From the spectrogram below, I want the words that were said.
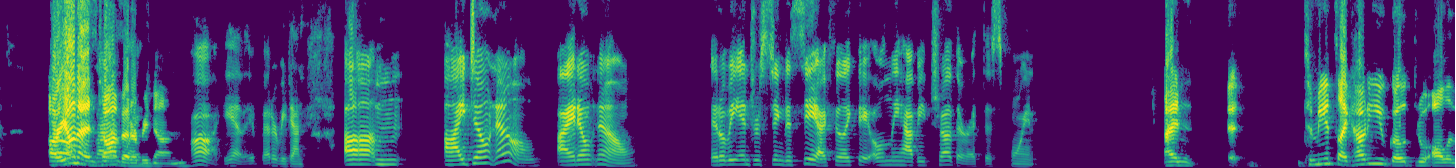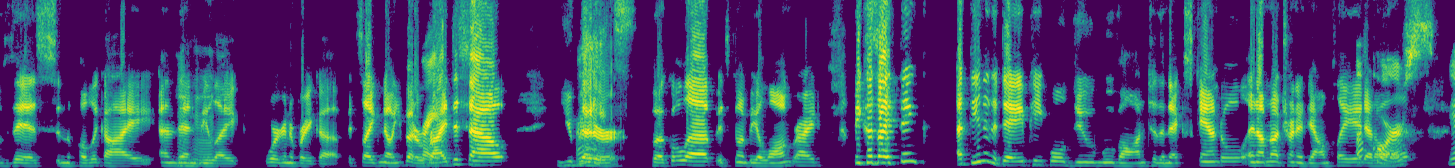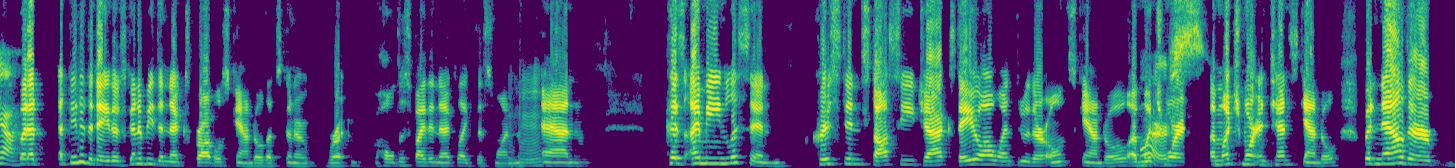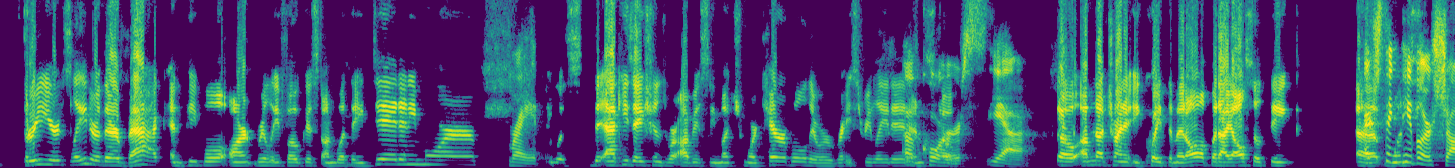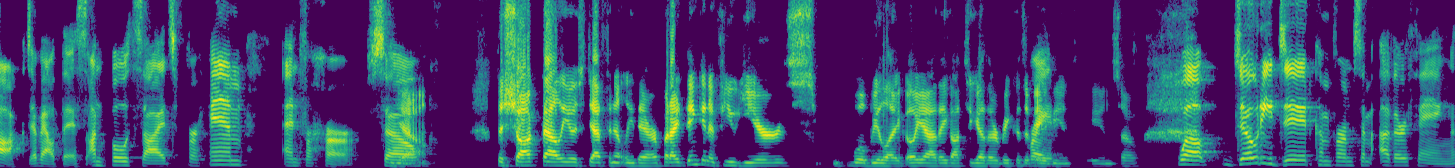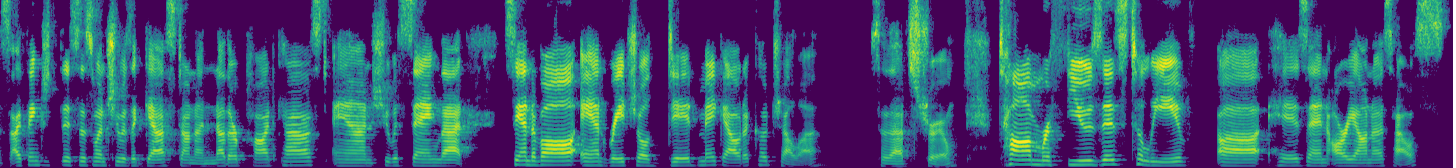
Ariana oh, and Tom better like, be done. Oh yeah, they better be done. Um, I don't know. I don't know. It'll be interesting to see. I feel like they only have each other at this point. And eh, to me, it's like, how do you go through all of this in the public eye and then mm-hmm. be like, "We're gonna break up"? It's like, no, you better right. ride this out. You better right buckle up. It's going to be a long ride because I think at the end of the day, people do move on to the next scandal, and I'm not trying to downplay it of at course. all. Yeah. But at, at the end of the day, there's going to be the next Bravo scandal that's going to re- hold us by the neck like this one, mm-hmm. and because I mean, listen, Kristen, Stassi, Jax, they all went through their own scandal, a much more a much more intense scandal. But now they're three years later they're back and people aren't really focused on what they did anymore. Right. It was the accusations were obviously much more terrible. They were race related of course so, yeah. So i'm not trying to equate them at all but i also think uh, i just think once, people are shocked about this on both sides for him and for her. So yeah the shock value is definitely there. But I think in a few years we'll be like, oh yeah, they got together because of right. A, B, and C, and so. Well, Doute did confirm some other things. I think this is when she was a guest on another podcast, and she was saying that Sandoval and Rachel did make out at Coachella. So that's true. Tom refuses to leave uh, his and Ariana's house.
